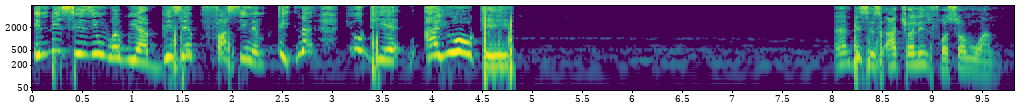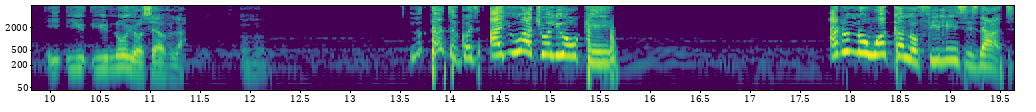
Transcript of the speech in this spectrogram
in this season where we are busy fasting and hey, now, you dear, are you okay? And this is actually for someone you you, you know yourself, lah. Mm-hmm. No, that's a question. Are you actually okay? I don't know what kind of feelings is that.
